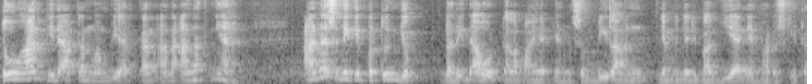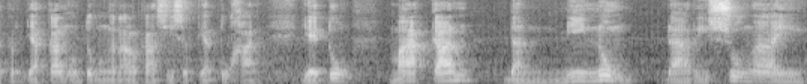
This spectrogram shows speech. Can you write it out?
Tuhan tidak akan membiarkan anak-anaknya. Ada sedikit petunjuk dari Daud dalam ayat yang 9 yang menjadi bagian yang harus kita kerjakan untuk mengenal kasih setia Tuhan, yaitu makan dan minum dari sungai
